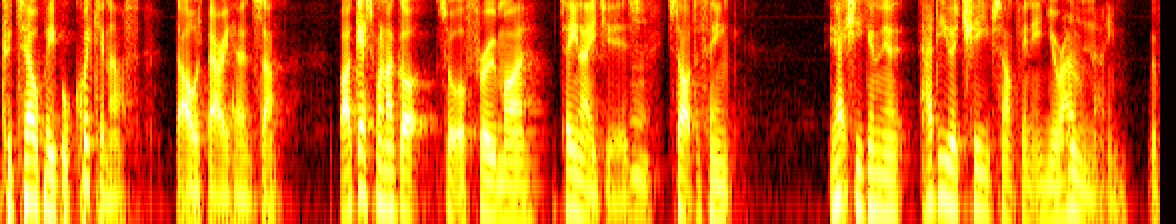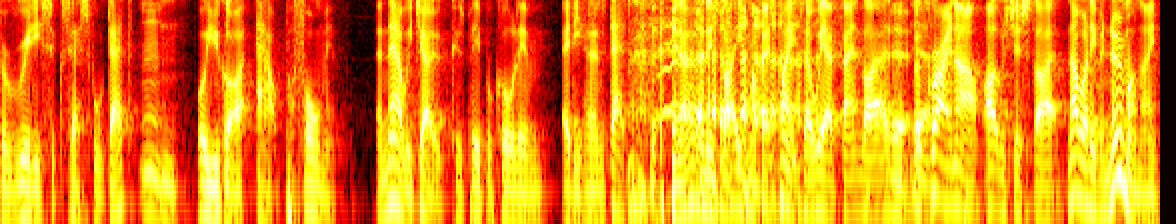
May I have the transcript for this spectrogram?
could tell people quick enough that I was Barry Hearn's son But I guess when I got sort of through my teenage years, Mm. you start to think, you're actually going to, how do you achieve something in your own name with a really successful dad? Mm. Well, you got to outperform him. And now we joke because people call him Eddie Hearn's dad, you know, and it's like he's my best mate. So we have band like, but growing up, I was just like, no one even knew my name.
